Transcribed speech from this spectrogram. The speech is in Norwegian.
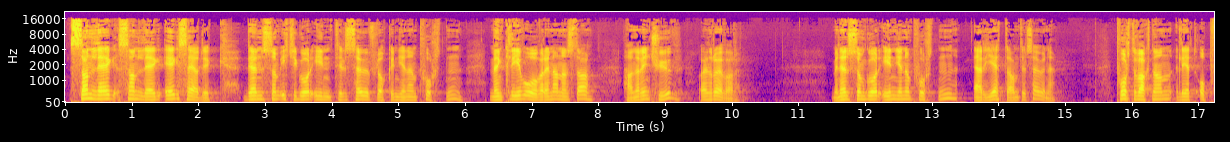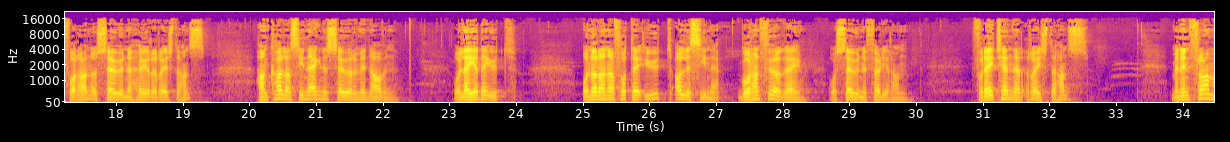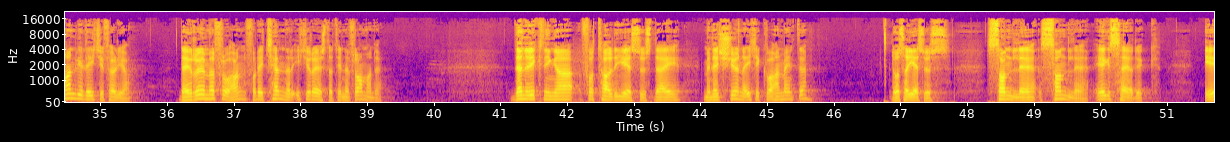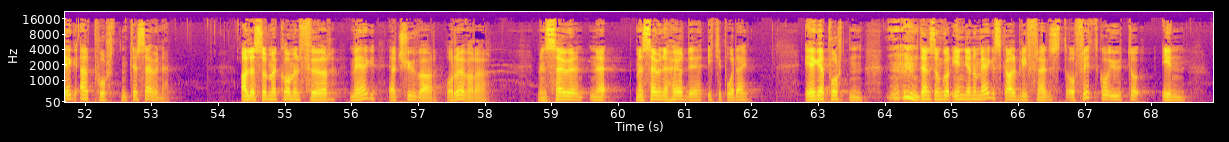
Sannleg, sannleg, eg sier dykk, den som ikke går inn til saueflokken gjennom porten, men kliv over en annen stad, han er en tjuv og en røver. Men den som går inn gjennom porten, er gjeteren til sauene. Portvaktene let opp for han, og sauene hører røysta hans. Han kaller sine egne sauer med navn og leier dem ut. Og når han har fått dem ut, alle sine, går han før dem, og sauene følger han. For de kjenner røysta hans. Men en framann vil de ikke følge. De rømmer fra han, for de kjenner ikke røysta til den framande. Denne likninga fortalte Jesus dem, men de skjønner ikke hva han mente. Da sa Jesus, sannelig, sannelig, jeg sier dykk, jeg er porten til sauene. Alle som er kommet før meg, er tjuver og røvere, men sauene, men sauene hørte ikke på dem. Jeg er porten. Den som går inn gjennom meg, skal bli frelst og fritt gå ut og inn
